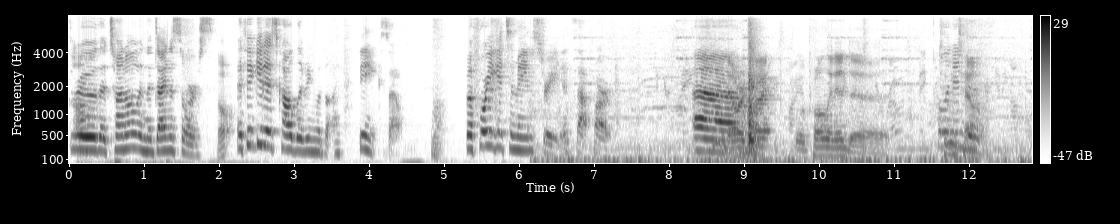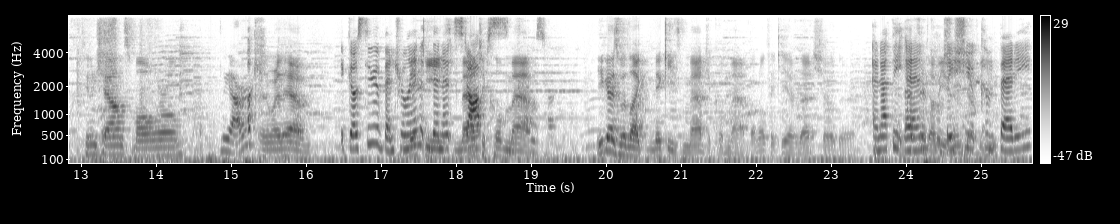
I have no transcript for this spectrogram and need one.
through the tunnel and the dinosaurs? Oh, I think it is called living with the. I think so. Before you get to Main Street, it's that part. now we're Uh, trying, we're pulling into Pulling into- Toontown. Toontown, Small World, we are. Okay. and where they have. It goes through Adventureland, Mickey's then it stops. magical map. You guys would like Mickey's magical map. I don't think you have that show there. And at the That's end, they shoot confetti.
